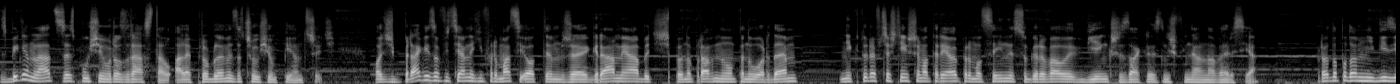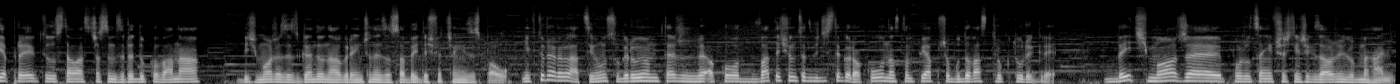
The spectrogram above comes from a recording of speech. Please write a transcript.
Z biegiem lat zespół się rozrastał, ale problemy zaczęły się piętrzyć. Choć brak jest oficjalnych informacji o tym, że gra miała być pełnoprawnym open worldem, niektóre wcześniejsze materiały promocyjne sugerowały większy zakres niż finalna wersja. Prawdopodobnie wizja projektu została z czasem zredukowana, być może ze względu na ograniczone zasoby i doświadczenie zespołu. Niektóre relacje sugerują też, że około 2020 roku nastąpiła przebudowa struktury gry. Być może porzucenie wcześniejszych założeń lub mechanik.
